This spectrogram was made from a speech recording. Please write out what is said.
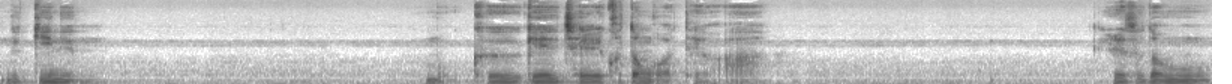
느끼는 뭐 그게 제일 컸던 것 같아요. 아 그래서 너무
